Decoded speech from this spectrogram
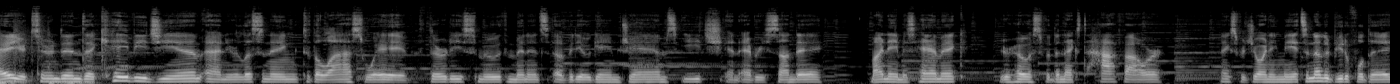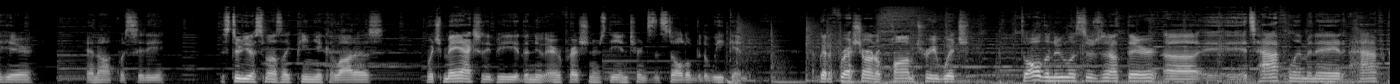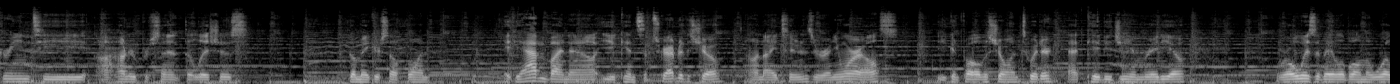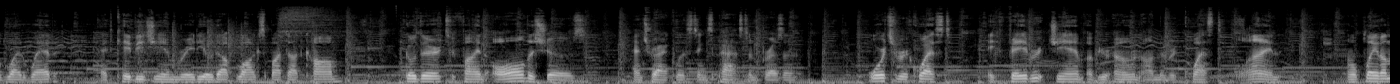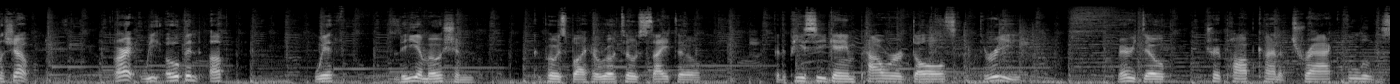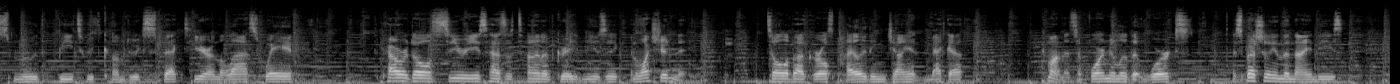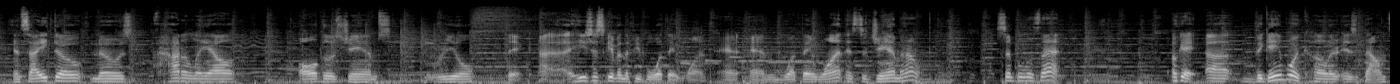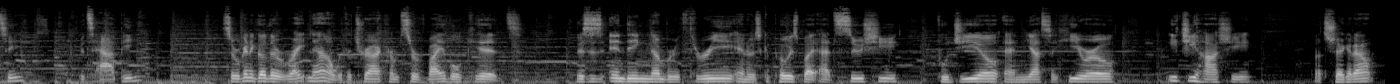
Hey, you're tuned in to KVGM and you're listening to The Last Wave 30 smooth minutes of video game jams each and every Sunday. My name is Hammock, your host for the next half hour. Thanks for joining me. It's another beautiful day here in Aqua City. The studio smells like pina coladas, which may actually be the new air fresheners the interns installed over the weekend. I've got a fresh Arnold Palmer tea, which to all the new listeners out there, uh, it's half lemonade, half green tea, 100% delicious. Go make yourself one. If you haven't by now, you can subscribe to the show on iTunes or anywhere else. You can follow the show on Twitter at KVGM Radio. We're always available on the World Wide Web at kvgmradio.blogspot.com. Go there to find all the shows and track listings past and present, or to request a favorite jam of your own on the request line, and we'll play it on the show. All right, we opened up with The Emotion, composed by Hiroto Saito for the PC game Power Dolls 3. Very dope, trip hop kind of track, full of the smooth beats we've come to expect here on the last wave. The Power Dolls series has a ton of great music, and why shouldn't it? It's all about girls piloting giant mecha. On, it's a formula that works, especially in the 90s. And Saito knows how to lay out all those jams real thick. Uh, he's just giving the people what they want, and, and, what they want is to jam out. Simple as that. Okay, uh, the Game Boy Color is bouncy, it's happy. So we're gonna go there right now with a track from Survival Kids. This is ending number three, and it was composed by Atsushi, Fujio, and Yasuhiro Ichihashi. Let's check it out.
